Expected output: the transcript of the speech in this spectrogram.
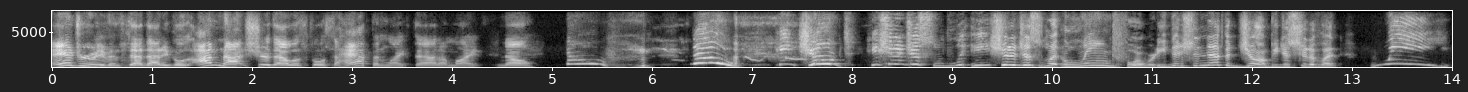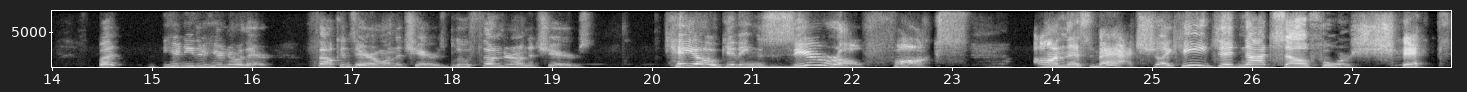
Andrew even said that. He goes, I'm not sure that was supposed to happen like that. I'm like, no. No, no, he jumped. He should have just he should have just went leaned forward. He did, shouldn't have to jump. He just should have went wee. But here, neither here nor there. Falcon's arrow on the chairs, Blue Thunder on the chairs. KO giving zero fucks on this match. Like he did not sell for shit.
